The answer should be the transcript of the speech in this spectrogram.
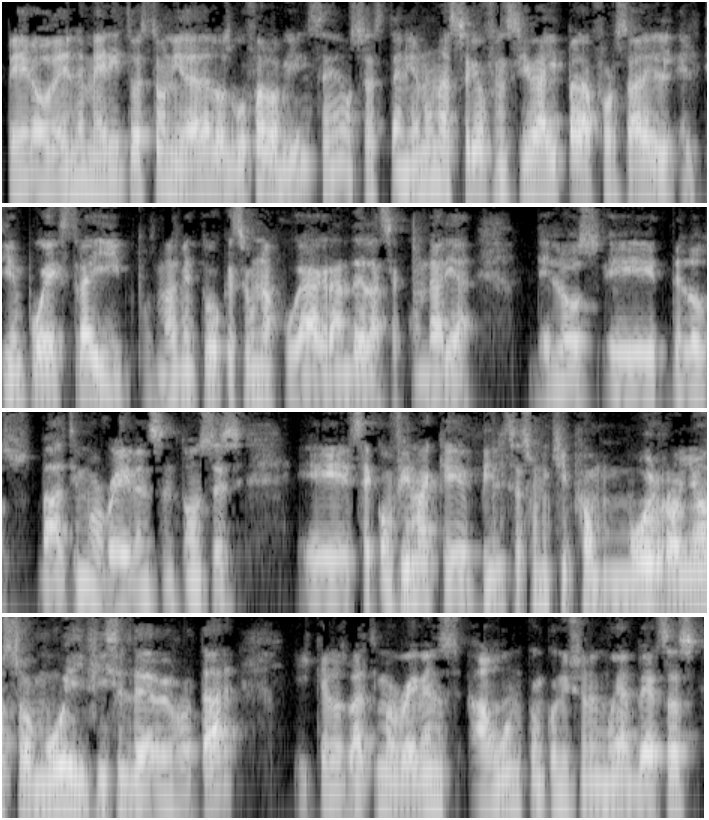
Pero denle mérito a esta unidad de los Buffalo Bills, ¿eh? O sea, tenían una serie ofensiva ahí para forzar el, tiempo extra y pues más bien tuvo que ser una jugada grande de la secundaria de los, eh, de los Baltimore Ravens. Entonces, eh, se confirma que Bills es un equipo muy roñoso, muy difícil de derrotar y que los Baltimore Ravens, aún con condiciones muy adversas,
